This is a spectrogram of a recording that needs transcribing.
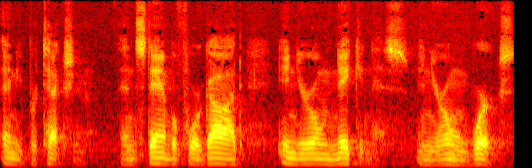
any protection and stand before God in your own nakedness, in your own works,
